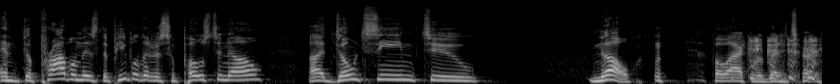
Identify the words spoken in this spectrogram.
And the problem is the people that are supposed to know uh, don't seem to know, for lack of a better term.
